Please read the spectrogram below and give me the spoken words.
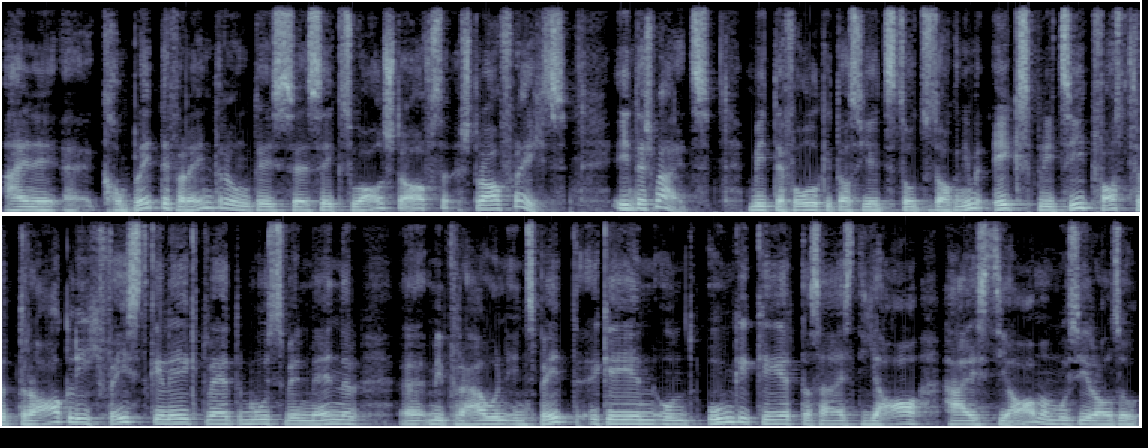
eine äh, komplette Veränderung des Sexualstrafrechts in der Schweiz. Mit der Folge, dass jetzt sozusagen immer explizit, fast vertraglich festgelegt werden muss, wenn Männer äh, mit Frauen ins Bett gehen und umgekehrt. Das heißt, ja heißt ja. Man muss hier also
